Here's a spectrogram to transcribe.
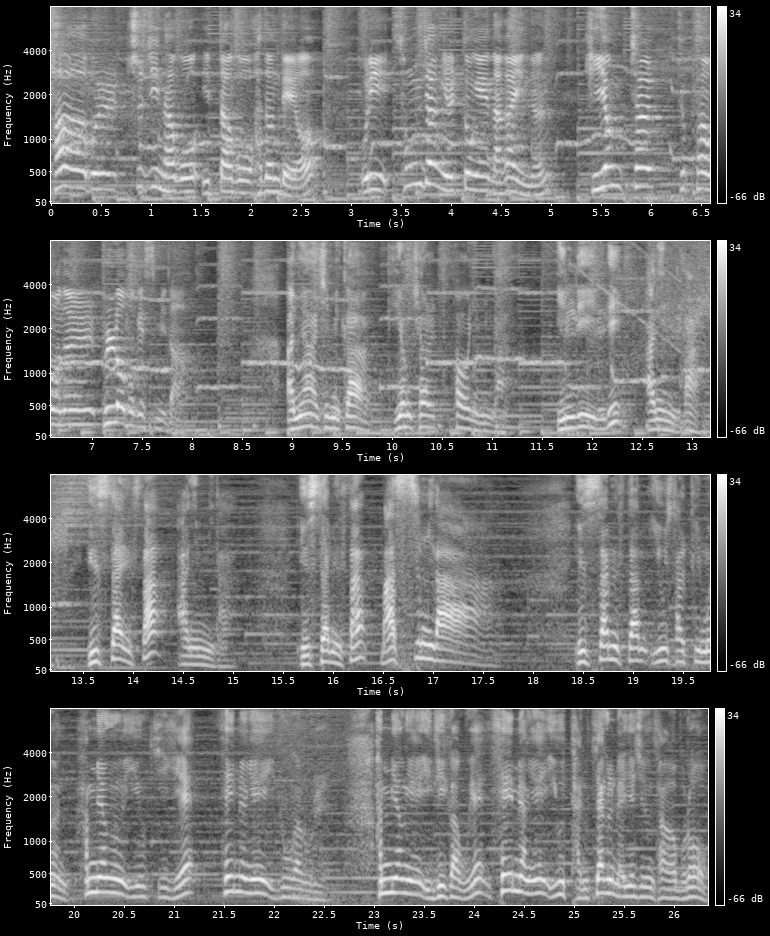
사업을 추진하고 있다고 하던데요. 우리 송장일동에 나가 있는 기영철 특파원을 불러보겠습니다. 안녕하십니까 기영철 특파원입니다 1212 아닙니다. 1414 아닙니다. 1314 맞습니다. 1313 이웃 살핌은 한 명의 이웃지기에 세 명의 이구 가구를 한 명의 이기 가구에 세 명의 이웃 단짝을 맺어주는 사업으로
